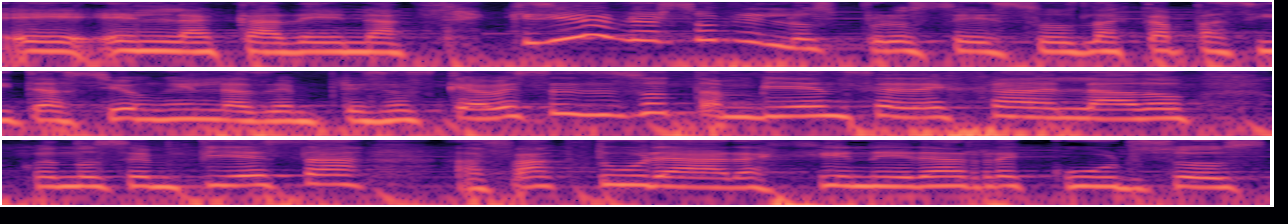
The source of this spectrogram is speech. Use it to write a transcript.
eh, en la cadena. Quisiera hablar sobre los procesos, la capacitación en las empresas, que a veces eso también se deja de lado cuando se empieza a facturar, a generar recursos.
